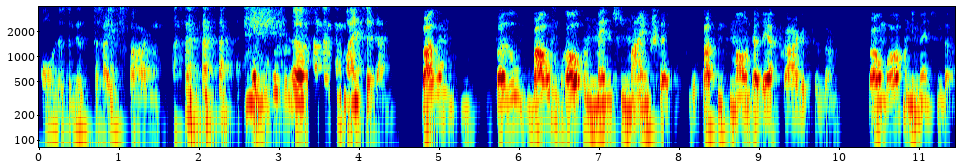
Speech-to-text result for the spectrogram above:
Oh, das sind jetzt drei Fragen. äh, fangen wir mit Mindset an. Warum, warum brauchen Menschen Mindset? Wir fassen es mal unter der Frage zusammen. Warum brauchen die Menschen das?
